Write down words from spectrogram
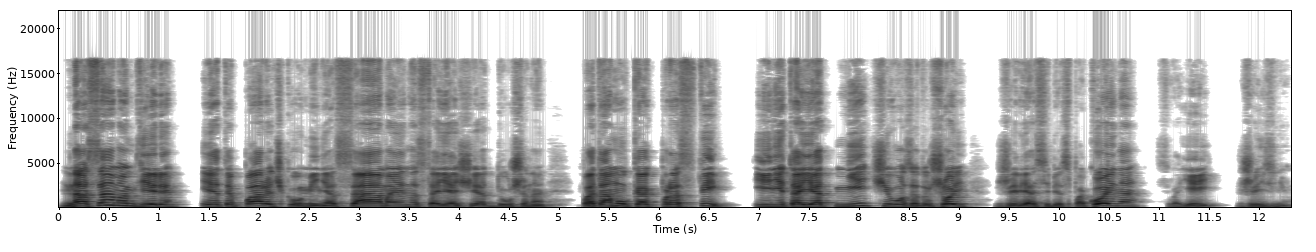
На самом деле, эта парочка у меня самая настоящая отдушина, потому как просты и не таят ничего за душой, живя себе спокойно своей жизнью.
